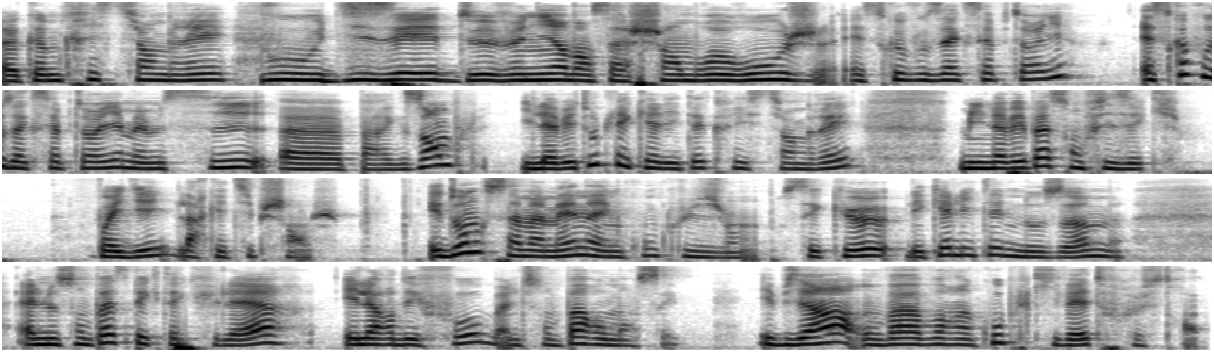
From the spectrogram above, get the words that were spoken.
euh, comme Christian Grey vous disait de venir dans sa chambre rouge, est-ce que vous accepteriez? Est-ce que vous accepteriez même si, euh, par exemple, il avait toutes les qualités de Christian Grey, mais il n'avait pas son physique? Voyez, l'archétype change. Et donc ça m'amène à une conclusion, c'est que les qualités de nos hommes, elles ne sont pas spectaculaires et leurs défauts, bah, elles ne sont pas romancés eh bien, on va avoir un couple qui va être frustrant.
